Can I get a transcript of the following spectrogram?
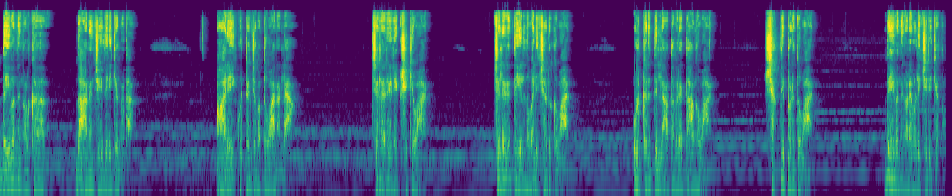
ദൈവം നിങ്ങൾക്ക് ദാനം ചെയ്തിരിക്കുന്നത്. ആരെയും കുറ്റം ചുമത്തുവാനല്ല. ചിലരെ രക്ഷിക്കുവാൻ ചിലരെ തീയിൽ നിന്ന് വലിച്ചെടുക്കുവാൻ ഉൾക്കരുത്തില്ലാത്തവരെ താങ്ങുവാൻ ശക്തിപ്പെടുത്തുവാൻ ദൈവം നിങ്ങളെ വിളിച്ചിരിക്കുന്നു.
